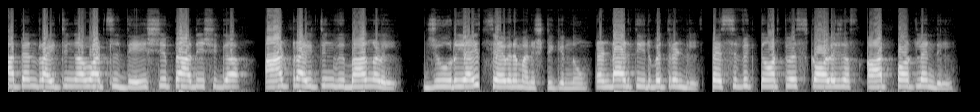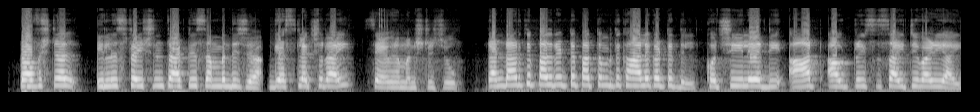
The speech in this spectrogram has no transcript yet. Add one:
ആർട്ട് ആൻഡ് റൈറ്റിംഗ് അവാർഡ്സിൽ ദേശീയ പ്രാദേശിക ആർട്ട് റൈറ്റിംഗ് വിഭാഗങ്ങളിൽ ജൂറിയായി സേവനമനുഷ്ഠിക്കുന്നു. രണ്ടായിരത്തി ഇരുപത്തിരണ്ടിൽ Pacific North West College of Art പോർട്ട്ലൻഡിൽ പ്രൊഫഷണൽ ഇലിസ്ട്രേഷൻ പ്രാക്ടീസ് സംബന്ധിച്ച ഗസ്റ്റ് ലെക്ചറായി സേവനമനുഷ്ഠിച്ചു. രണ്ടായിരത്തി പതിനെട്ട് പത്തൊമ്പത് കാലഘട്ടത്തിൽ കൊച്ചിയിലെ ദി ആർട്ട് ഔട്ട്റീച്ച് സൊസൈറ്റി വഴിയായി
